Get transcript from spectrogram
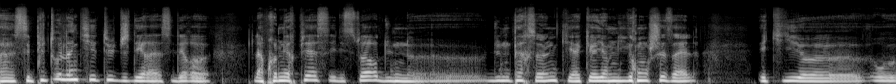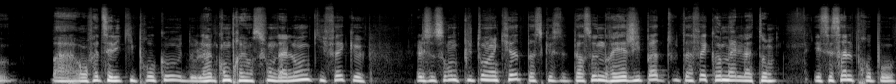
euh, c'est plutôt l'inquiétude, je dirais. C'est-à-dire, euh, la première pièce, c'est l'histoire d'une euh, d'une personne qui accueille un migrant chez elle et qui, au- bah, en fait, c'est les quiproquos de l'incompréhension de la langue qui fait que se sent plutôt inquiète parce que cette personne ne réagit pas tout à fait comme elle l'attend. Et c'est ça le propos,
